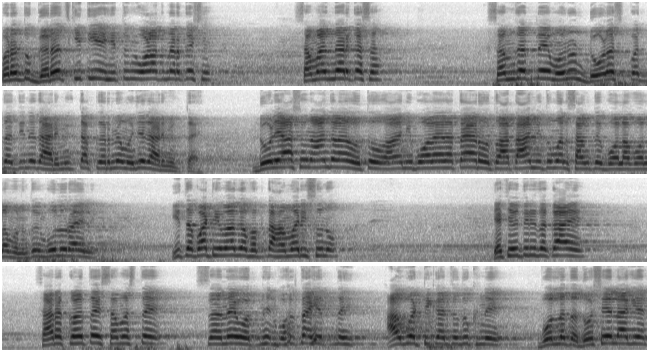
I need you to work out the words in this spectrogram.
परंतु गरज किती आहे हे तुम्ही ओळखणार कसे? समजणार कसं? समजत नाही म्हणून डोळस पद्धतीने धार्मिकता करणं म्हणजे धार्मिकता आहे. डोळे असून आंधळा होतो आणि बोलायला तयार होतो. आता आम्ही तुम्हाला सांगतोय बोला बोला म्हणून तुम्ही बोलू राहिले. इथं पाठीमागं फक्त हमारी सुनो. याच्या व्यतिरिक्त काय? आहे? सारं कळतंय समजतंय. सहनही होत नाही बोलता येत नाही. अवघड ठिकाणचं दुःख नाही. बोललं तर दोषही लागेल.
